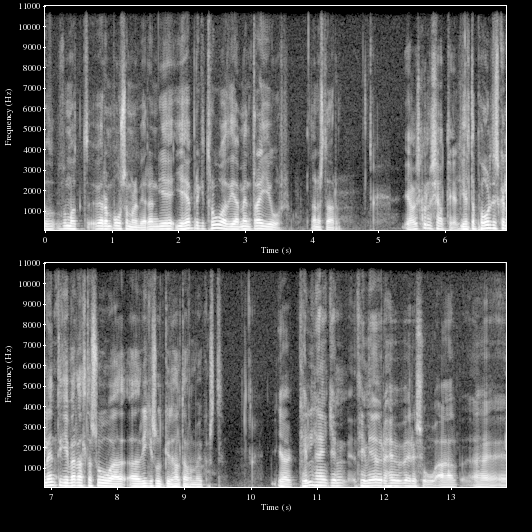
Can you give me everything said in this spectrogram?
og þú mátt vera ósamála mér en ég, ég hef ekki trú á því að menn drægi úr annars árum. Já, við skulum sjá til Ég held að pólitíska lendingi verða alltaf svo að, að ríkisútgjöld halda áfram að aukast. Já, tilhengin því miður hefur verið svo að uh,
